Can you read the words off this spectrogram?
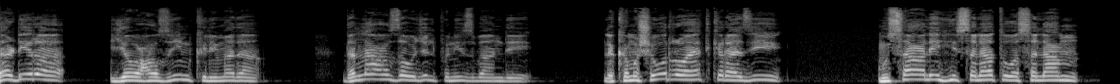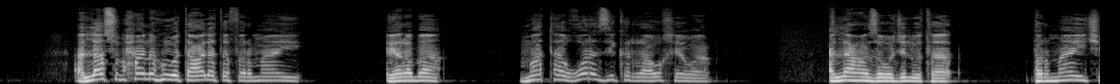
دا ډیره یو عظیم کلمه ده د الله عز وجل په نیز باندې لکه مشهور روایت کې راځي موسی علیه السلام الله سبحانه و تعالی ته فرمای اې ربه! ما ته غوره ذکر راوښیوه، الله عز وجل ورته فرمايي چې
